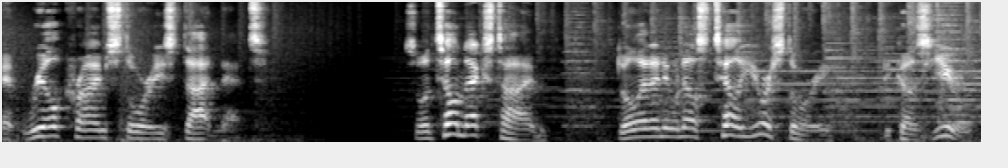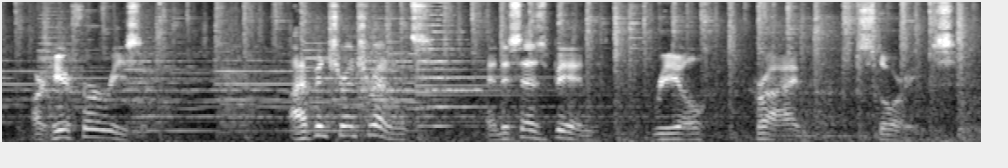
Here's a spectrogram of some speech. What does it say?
at realcrimestories.net. So until next time, don't let anyone else tell your story because you are here for a reason. I've been Trench Reynolds, and this has been Real Crime Stories.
